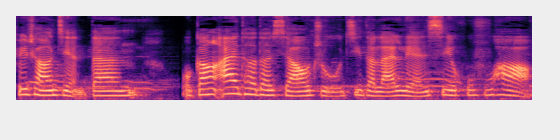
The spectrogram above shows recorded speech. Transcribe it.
非常简单。我刚艾特的小主，记得来联系护肤号。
